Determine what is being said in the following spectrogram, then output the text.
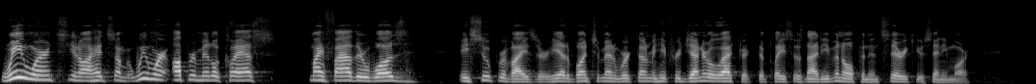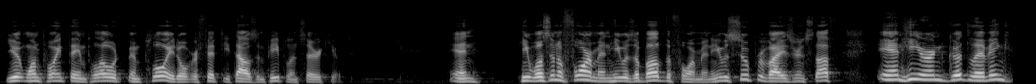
We weren't, you know, I had some, we weren't upper middle class. My father was a supervisor. He had a bunch of men worked under me for General Electric. The place is not even open in Syracuse anymore. You, at one point, they employed, employed over 50,000 people in Syracuse. And he wasn't a foreman, he was above the foreman. He was supervisor and stuff. And he earned good living.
